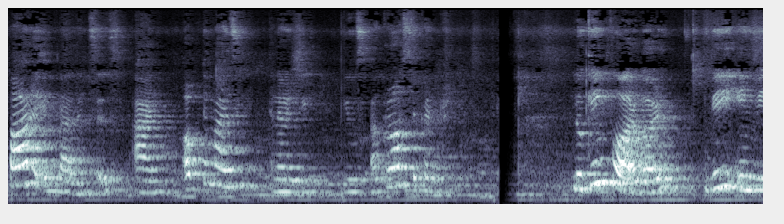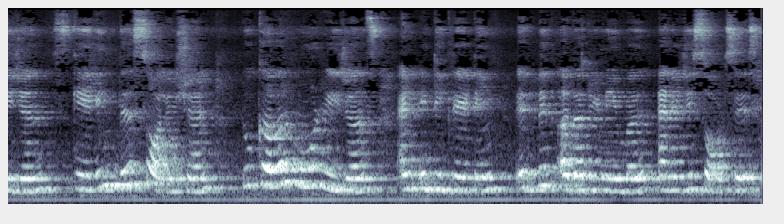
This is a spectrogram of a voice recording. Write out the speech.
power imbalances and optimizing energy use across the country. Looking forward, we envision scaling this solution to cover more regions and integrating it with other renewable energy sources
